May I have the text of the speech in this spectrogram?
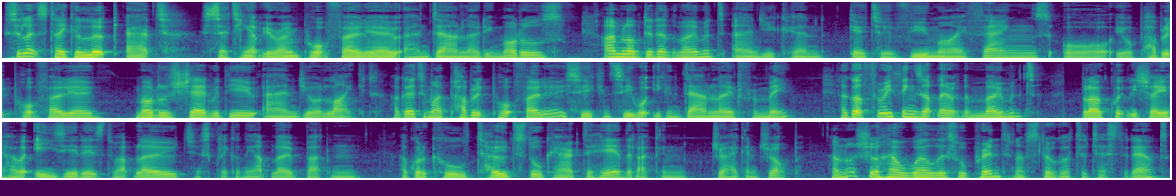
So let's take a look at setting up your own portfolio and downloading models. I'm logged in at the moment and you can go to view my Thangs or your public portfolio models shared with you and you're liked. I'll go to my public portfolio so you can see what you can download from me. I've got three things up there at the moment, but I'll quickly show you how easy it is to upload. Just click on the upload button. I've got a cool toadstool character here that I can drag and drop. I'm not sure how well this will print and I've still got to test it out,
